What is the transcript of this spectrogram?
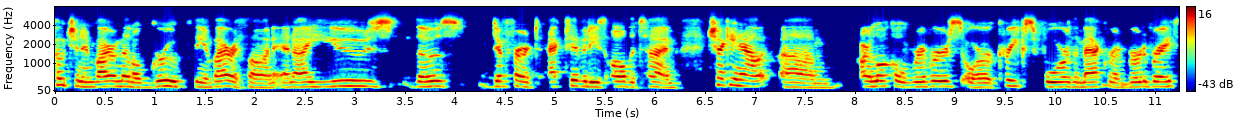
coach an environmental group, the Envirothon, and I use those different activities all the time. Checking out um, our local rivers or creeks for the macroinvertebrates,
